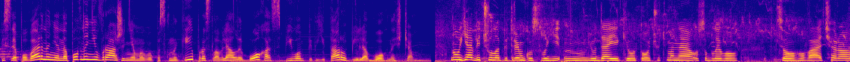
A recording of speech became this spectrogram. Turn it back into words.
Після повернення, наповнені враженнями, випускники прославляли Бога співом під гітару біля вогнища. Ну, я відчула підтримку свої, ну, людей, які оточують мене, особливо цього вечора,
